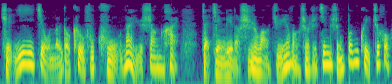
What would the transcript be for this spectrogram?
却依旧能够克服苦难与伤害；在经历了失望、绝望，甚至精神崩溃之后，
